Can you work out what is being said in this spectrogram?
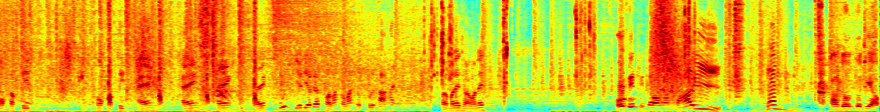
หอกศักดิ์ สิทธิ์หอกศักดิ์สิทธิ์แทงแทงแทงแทงอุ้ยเดี๋ยวเดี๋ยวเดี๋ยวถอยมาถอยมาเดี๋ยวเปิดทางให้ถอยมาเลยถอยมาเลยโอเพนปิดดองไปบุ้มเอาโดนตัวเดียว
